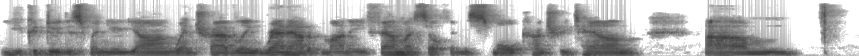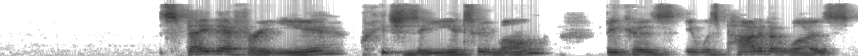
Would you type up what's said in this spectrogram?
you could do this when you're young, went traveling, ran out of money, found myself in a small country town. Um, stayed there for a year, which is a year too long because it was part of it was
